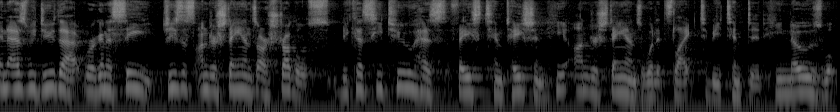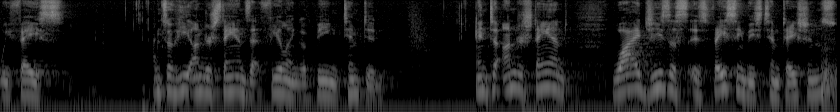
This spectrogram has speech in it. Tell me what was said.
And as we do that, we're going to see Jesus understands our struggles because he too has faced temptation. He understands what it's like to be tempted, he knows what we face. And so he understands that feeling of being tempted. And to understand why Jesus is facing these temptations,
